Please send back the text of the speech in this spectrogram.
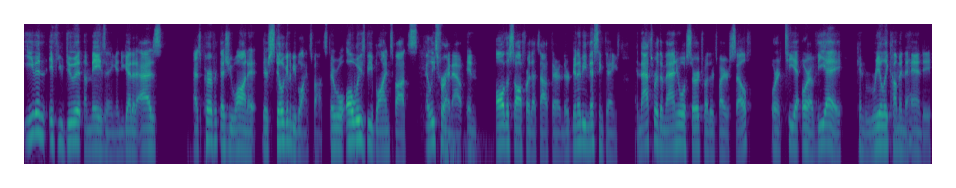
even if you do it amazing and you get it as as perfect as you want it, there's still going to be blind spots. There will always be blind spots, at least for right now, in all the software that's out there, and they're going to be missing things. And that's where the manual search, whether it's by yourself or a TA or a VA, can really come into handy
